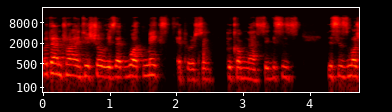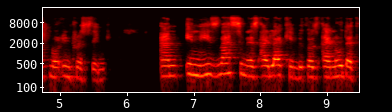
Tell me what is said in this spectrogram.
what I'm trying to show is that what makes a person become nasty. This is this is much more interesting. And in his nastiness, I like him because I know that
